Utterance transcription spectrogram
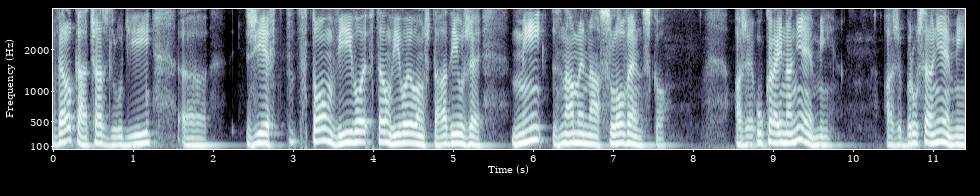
veľká časť ľudí e, žije v, v, tom vývoj, v tom vývojovom štádiu, že my znamená Slovensko. A že Ukrajina nie je my. A že Brusel nie je my.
